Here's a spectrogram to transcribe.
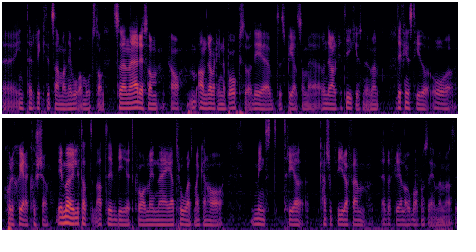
eh, inte riktigt samma nivå av motstånd. Sen är det som ja, andra varit inne på också. Det är ett spel som är under all kritik just nu, men det finns tid att, att korrigera kursen. Det är möjligt att, att det blir ett kval, men nej, jag tror att man kan ha minst tre, kanske fyra, fem eller fler lag bakom sig. Men alltså,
